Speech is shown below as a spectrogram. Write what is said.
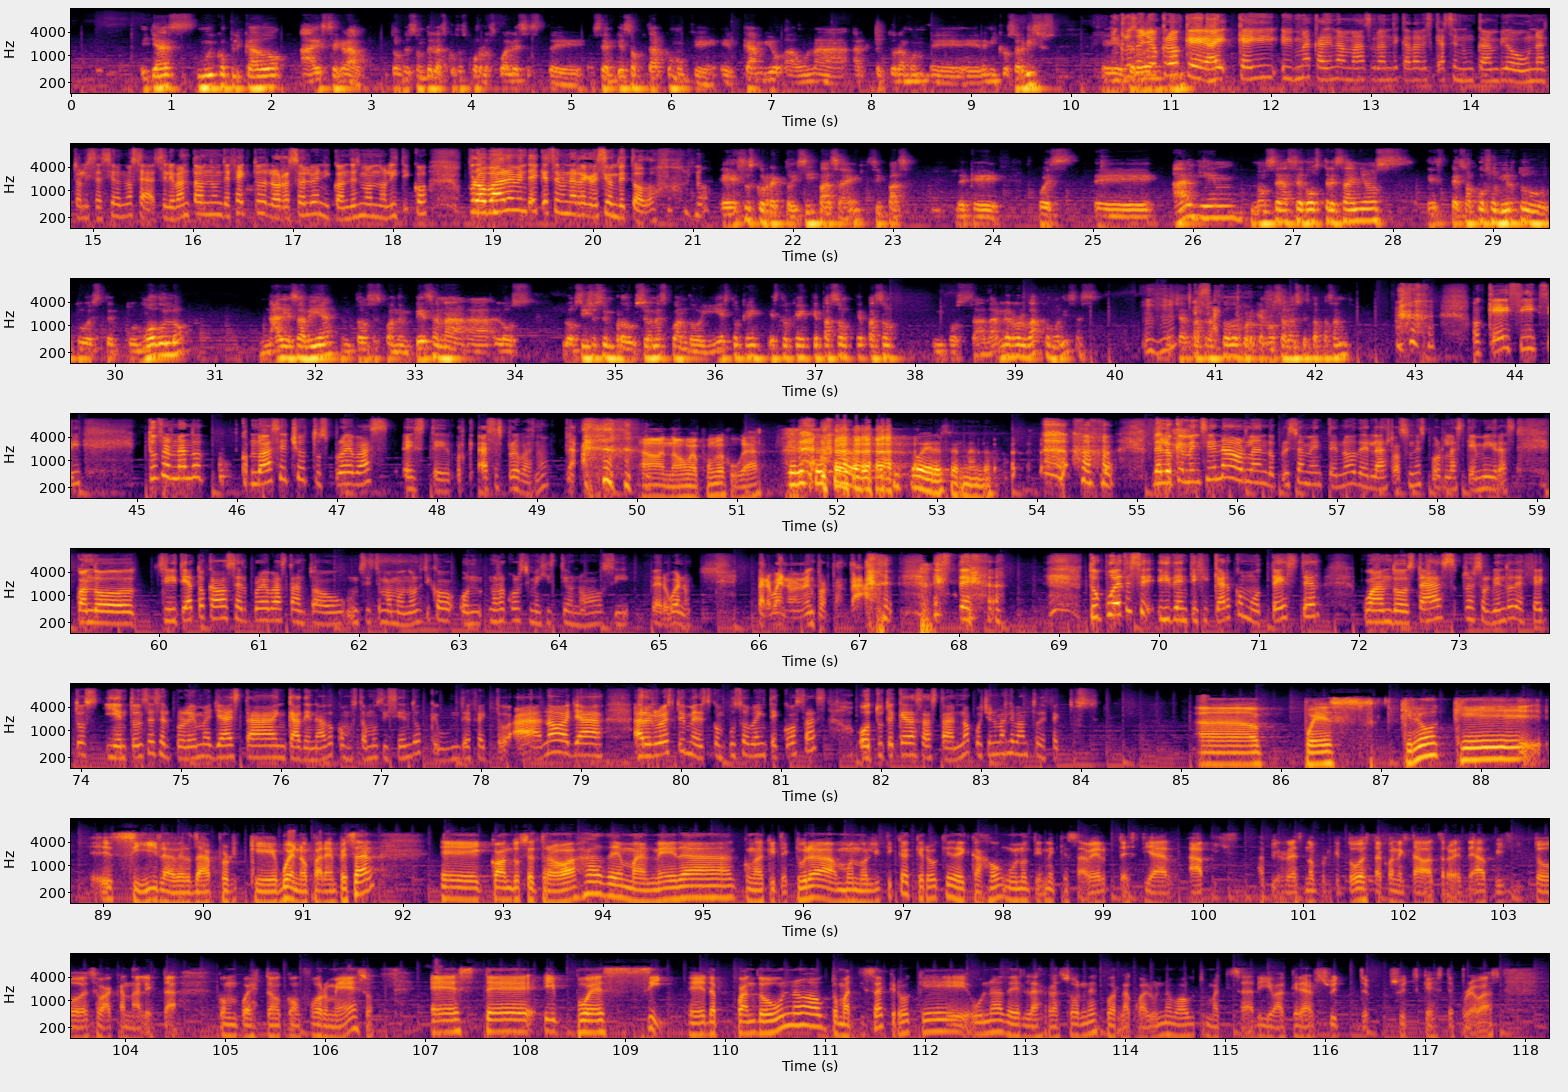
ya es muy complicado a ese grado. Entonces son de las cosas por las cuales este, se empieza a optar como que el cambio a una arquitectura eh, de microservicios. Eh, Incluso yo creo que hay, que hay una cadena más grande cada vez que hacen un cambio o una actualización. O sea, se levantan un defecto, lo resuelven y cuando es monolítico, probablemente hay que hacer una regresión de todo, ¿no? Eso es correcto y sí pasa, ¿eh? Sí pasa. De que, pues, eh, alguien, no sé, hace dos, tres años empezó a consumir tu, tu, este, tu módulo nadie sabía. Entonces, cuando empiezan a, los, los issues en producción es cuando, ¿y esto qué? ¿Esto qué? ¿Qué pasó? ¿Qué pasó? Y pues a darle rollback, como dices. Echar para atrás todo porque no sabes qué está pasando. Ok, sí, sí. Tú, Fernando, cuando has hecho tus pruebas, este, porque haces pruebas, ¿no? No, no, me pongo a jugar. ¿Eres qué tipo eres, Fernando? De lo que menciona Orlando, precisamente, ¿no? De las razones por las que migras. Cuando, si te ha tocado hacer pruebas tanto a un sistema monolítico, o no, no recuerdo si me dijiste o no, sí, pero bueno, pero bueno, no importa. Este, tú puedes identificar como tester cuando estás resolviendo defectos y entonces el problema ya está encadenado, como estamos diciendo, que un defecto, ah, no, ya arregló esto y me descompuso 20 cosas, o tú te quedas hasta, no, pues yo nomás levanto defectos. Ah, pues creo que eh, sí, la verdad, porque bueno, para empezar, eh, cuando se trabaja de manera con arquitectura monolítica, creo que de cajón uno tiene que saber testear APIs, API REST, ¿no? Porque todo está conectado a través de APIs y todo ese bacanal está compuesto conforme eso. Este, y pues sí, eh, cuando uno automatiza, creo que una de las razones por la cual uno va a automatizar y va a crear suites que es de pruebas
